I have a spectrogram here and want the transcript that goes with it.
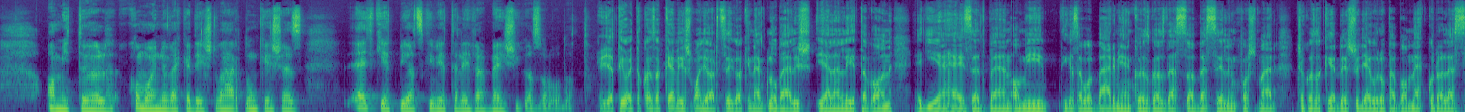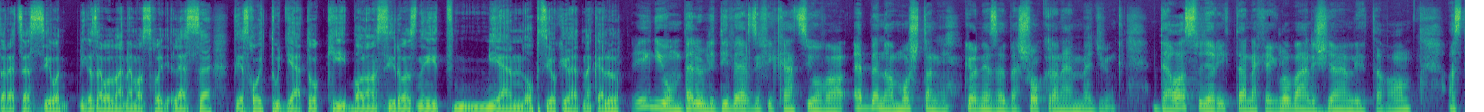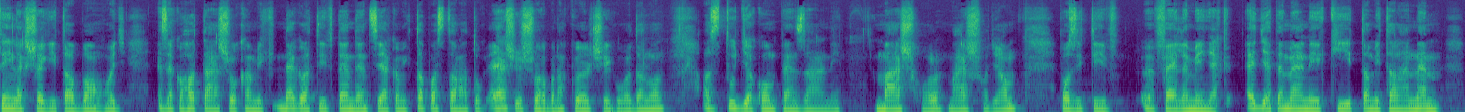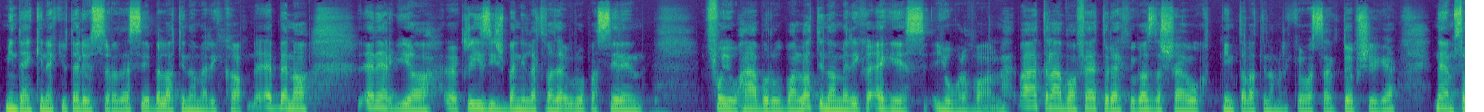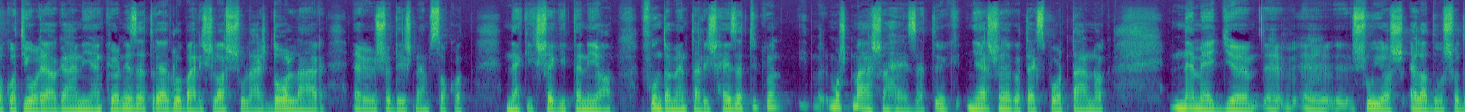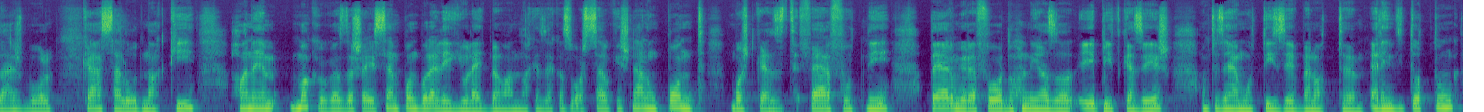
amitől komoly növekedést vártunk, és ez egy-két piac kivételével be is igazolódott. Ugye ti vagytok az a kevés magyar cég, akinek globális jelenléte van. Egy ilyen helyzetben, ami igazából bármilyen közgazdásszal beszélünk most már, csak az a kérdés, hogy Európában mekkora lesz a recesszió, igazából már nem az, hogy lesz-e. Ti ezt hogy tudjátok kibalanszírozni, itt milyen opciók jöhetnek elő? Régión belüli diversifikációval ebben a mostani környezetben sokra nem megyünk. De az, hogy a Richternek egy globális jelenléte van, az tényleg segít abban, hogy ezek a hatások, amik negatív tendenciák, amik amik tapasztalhatók elsősorban a költség oldalon, az tudja kompenzálni máshol, máshogyan pozitív fejlemények. Egyet emelnék ki itt, ami talán nem mindenkinek jut először az eszébe, Latin Amerika. Ebben a energia krízisben, illetve az Európa szélén folyó háborúban Latin Amerika egész jól van. Általában feltörekvő gazdaságok, mint a Latin Amerika ország többsége, nem szokott jól reagálni ilyen környezetre, a globális lassulás, dollár erősödés nem szokott nekik segíteni a fundamentális helyzetükön. Most más a helyzet. Ők nyersanyagot exportálnak, nem egy ö, ö, súlyos eladósodásból kászálódnak ki, hanem makrogazdasági szempontból elég jól egyben vannak ezek az országok, és nálunk pont most kezd felfutni, termőre fordulni az az építkezés, amit az elmúlt tíz évben ott elindítottunk,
